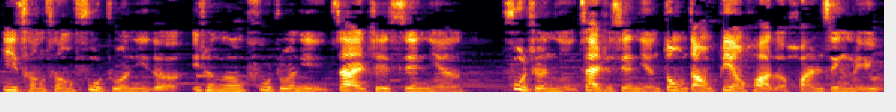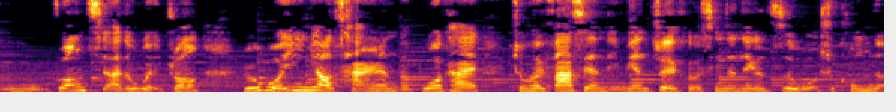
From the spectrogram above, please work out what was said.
一层层附着你的，一层层附着你在这些年，附着你在这些年动荡变化的环境里武装起来的伪装。如果硬要残忍的剥开，就会发现里面最核心的那个自我是空的。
